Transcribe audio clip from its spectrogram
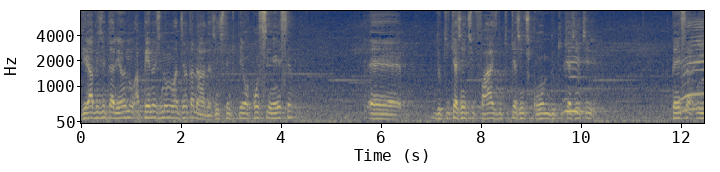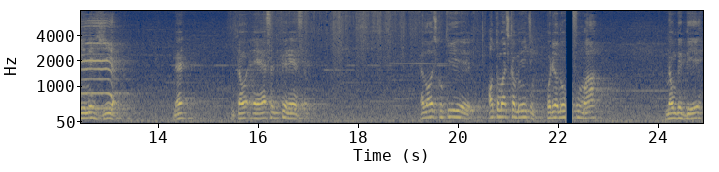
Virar vegetariano apenas não adianta nada. A gente tem que ter uma consciência é, do que, que a gente faz, do que, que a gente come, do que, que a gente pensa em energia, né? Então é essa a diferença. É lógico que automaticamente, por eu não fumar, não beber,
